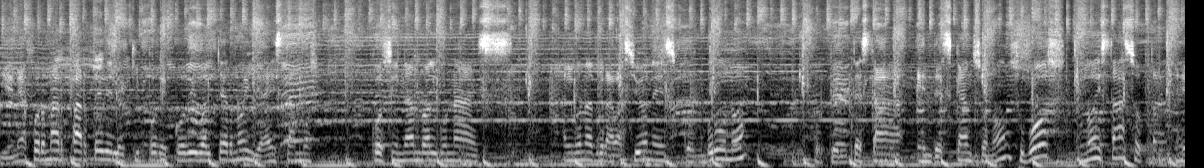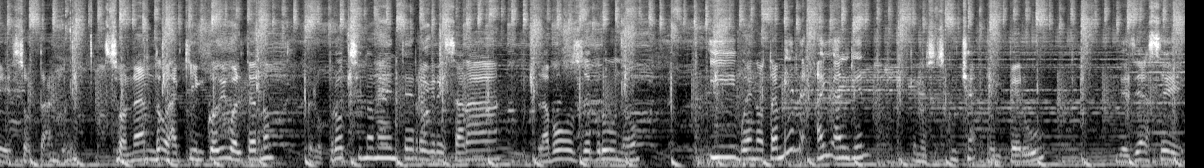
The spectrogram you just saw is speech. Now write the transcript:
viene a formar parte del equipo de Código Alterno y ya estamos cocinando algunas algunas grabaciones con Bruno porque ahorita está en descanso, ¿no? Su voz no está eh, sonando aquí en Código Alterno, pero próximamente regresará la voz de Bruno. Y bueno, también hay alguien que nos escucha en Perú desde hace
